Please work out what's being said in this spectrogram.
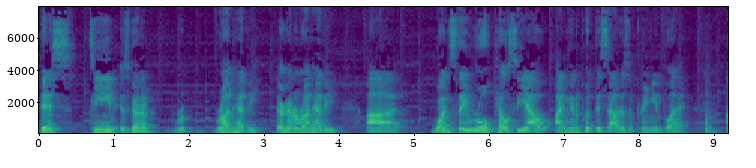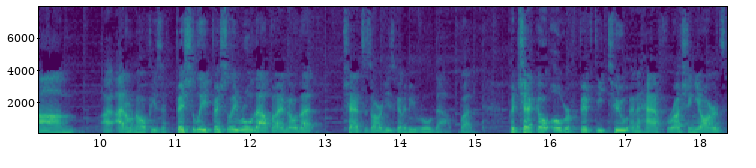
This team is going to run heavy. They're going to run heavy. Uh, once they rule Kelce out, I'm going to put this out as a premium play. Um, I, I, don't know if he's officially, officially ruled out, but I know that chances are he's going to be ruled out. But Pacheco over 52 and a half rushing yards.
